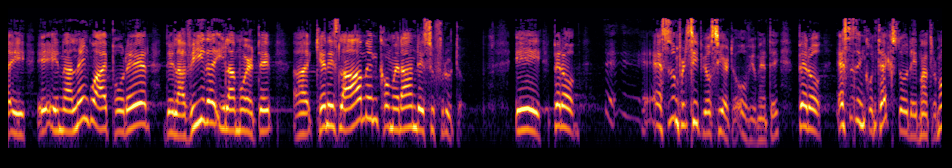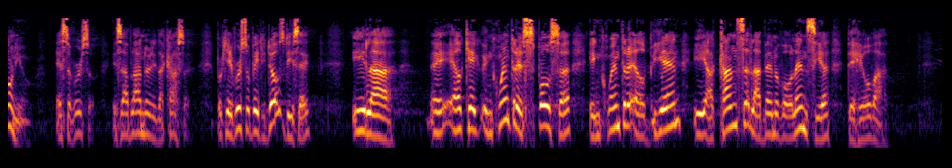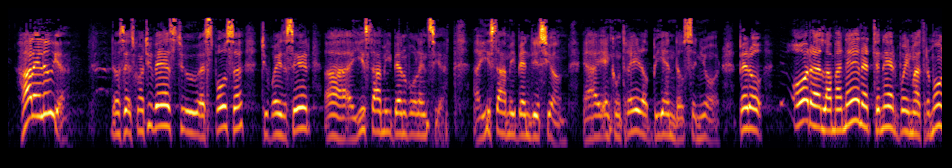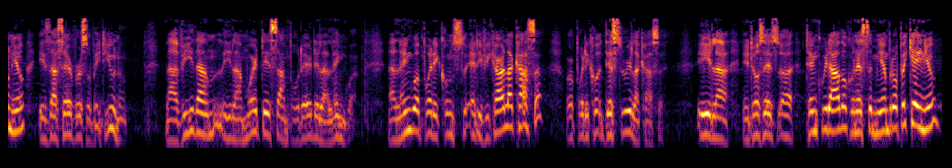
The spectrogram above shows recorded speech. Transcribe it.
y, en la lengua hay poder de la vida y la muerte. quienes la amen comerán de su fruto. Y, pero, ese es un principio cierto, obviamente, pero este es en contexto de matrimonio, este verso. Está hablando de la casa. Porque el verso 22 dice, y la, eh, el que encuentra esposa encuentra el bien y alcanza la benevolencia de Jehová. Aleluya. Entonces, cuando tú ves tu esposa, tú puedes decir, ah, ahí está mi benevolencia, ahí está mi bendición, ahí encontré el bien del Señor. Pero ahora la manera de tener buen matrimonio es hacer verso 21. La vida y la muerte están poder de la lengua. La lengua puede edificar la casa o puede destruir la casa. Y la, entonces, ah, ten cuidado con este miembro pequeño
